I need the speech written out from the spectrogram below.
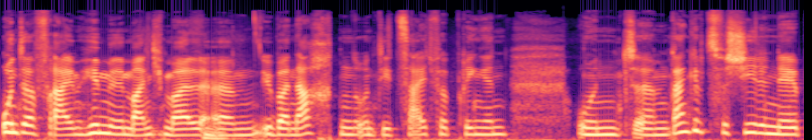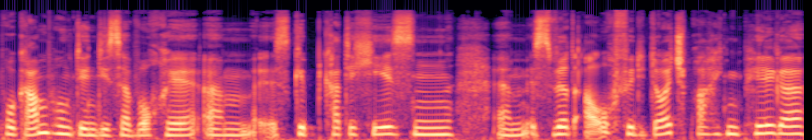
unter freiem Himmel manchmal hm. ähm, übernachten und die Zeit verbringen. Und ähm, dann gibt es verschiedene Programmpunkte in dieser Woche. Ähm, es gibt Katechesen. Ähm, es wird auch für die deutschsprachigen Pilger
